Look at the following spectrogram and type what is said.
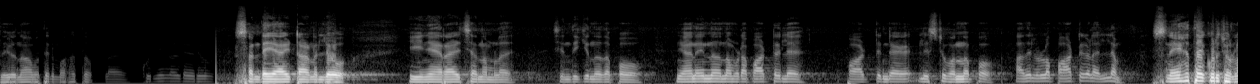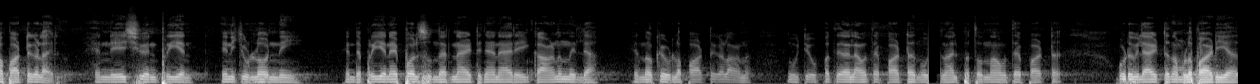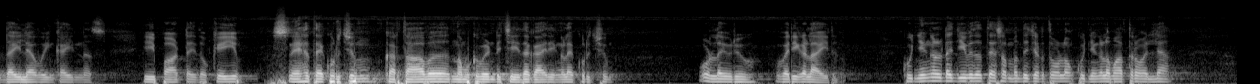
ദൈവനാമത്തിന് മഹത്വം. കുഞ്ഞുങ്ങളുടെ ഒരു സൺഡേ ആയിട്ടാണല്ലോ ഈ ഞായറാഴ്ച നമ്മൾ ചിന്തിക്കുന്നത്. അപ്പോൾ ഞാൻ ഇന്ന് നമ്മുടെ പാട്ടിൽ പാട്ടിന്റെ ലിസ്റ്റ് വന്നപ്പോൾ അതിലുള്ള പാട്ടുകളെല്ലാം സ്നേഹത്തെക്കുറിച്ചുള്ള പാട്ടുകളായിരുന്നു. എൻ യേശു എൻ പ്രിയൻ എനിക്കുള്ളോ നീ. എന്റെ പ്രിയനെപ്പോൾ സുന്ദരനായിട്ട് ഞാൻ ആരെയും കാണുന്നില്ല എന്നൊക്കെയുള്ള പാട്ടുകളാണ്. നൂറ്റി മുപ്പത്തിനാലാമത്തെ പാട്ട് നൂറ്റി നാൽപ്പത്തൊന്നാമത്തെ പാട്ട്. ഒടുവിലായിട്ട് നമ്മൾ പാടിയ ദൈ ലവിങ് കൈൻഡ്നസ് ഈ പാട്ട് ഇതൊക്കെയും സ്നേഹത്തെക്കുറിച്ചും കർത്താവ് നമുക്ക് വേണ്ടി ചെയ്ത കാര്യങ്ങളെക്കുറിച്ചും ഉള്ള ഒരു വരികളായിരുന്നു. കുഞ്ഞുങ്ങളുടെ ജീവിതത്തെ സംബന്ധിച്ചിടത്തോളം കുഞ്ഞുങ്ങൾ മാത്രമല്ല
